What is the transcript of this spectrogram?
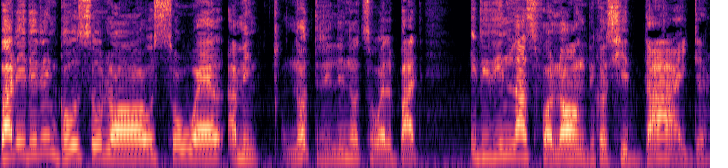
But it didn't go so long, so well. I mean, not really not so well, but it didn't last for long because she died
